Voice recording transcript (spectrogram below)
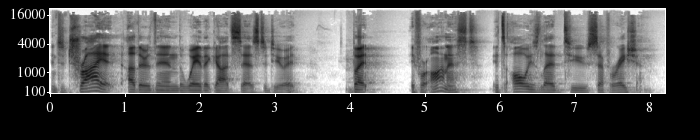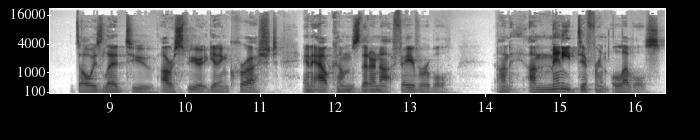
and to try it other than the way that God says to do it. But if we're honest, it's always led to separation. It's always led to our spirit getting crushed and outcomes that are not favorable on, on many different levels.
